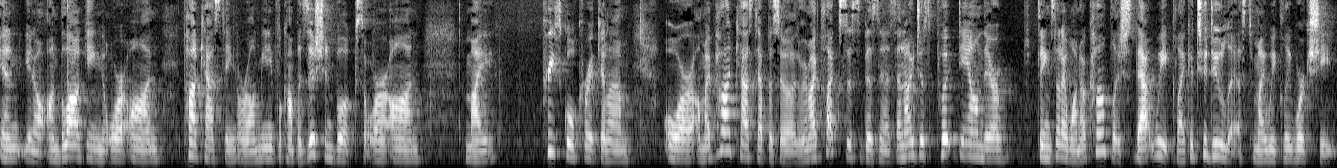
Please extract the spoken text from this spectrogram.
and you know on blogging or on podcasting or on meaningful composition books or on my preschool curriculum or on my podcast episodes or in my Plexus business. And I just put down there things that I want to accomplish that week, like a to do list, my weekly worksheet.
